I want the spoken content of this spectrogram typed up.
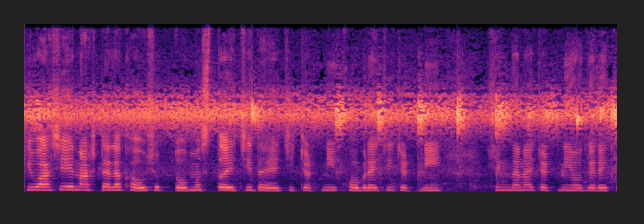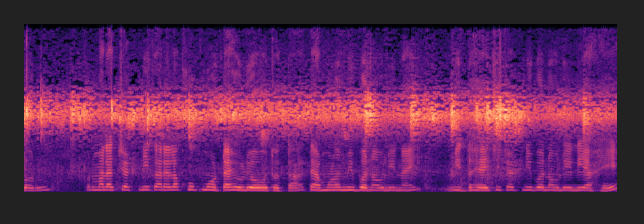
किंवा असे नाश्त्याला खाऊ शकतो. मस्त याची दह्याची चटणी खोबऱ्याची चटणी शेंगदाणा चटणी वगैरे करून. पण मला चटणी करायला खूप मोठा व्हिडिओ होत होता. त्यामुळं मी बनवली नाही. मी दह्याची चटणी बनवलेली आहे.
